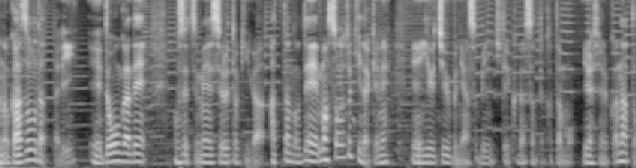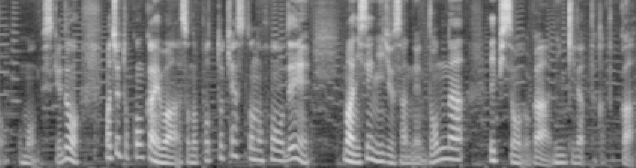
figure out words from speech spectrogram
の画像だったり、え動画でご説明する時があったので、まあ、その時だけね、え YouTube に遊びに来てくださった方もいらっしゃるかなと思うんですけど、まあ、ちょっと今回はそのポッドキャストの方で、まあ、2023年どんなエピソードが人気だったかとか、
